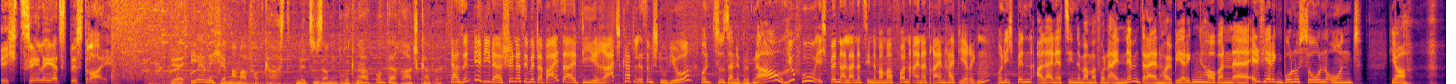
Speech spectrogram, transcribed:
Ich zähle jetzt bis drei. Der Ehrliche Mama Podcast mit Susanne Brückner und der Ratschkattel. Da sind wir wieder. Schön, dass ihr mit dabei seid. Die Ratschkattel ist im Studio. Und Susanne Brückner auch. Juhu, ich bin alleinerziehende Mama von einer dreieinhalbjährigen. Und ich bin alleinerziehende Mama von einem dreieinhalbjährigen, habe einen äh, elfjährigen Bonussohn und ja,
